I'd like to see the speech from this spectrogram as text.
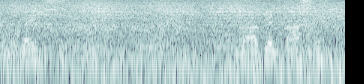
Ano guys? Grabe ang taas eh.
